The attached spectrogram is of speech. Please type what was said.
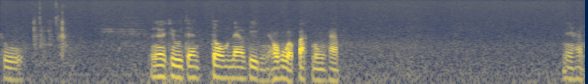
ชูสโนชูจะจมแนวดิ่งเอาหัวปักลงครับ นี่ครับ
